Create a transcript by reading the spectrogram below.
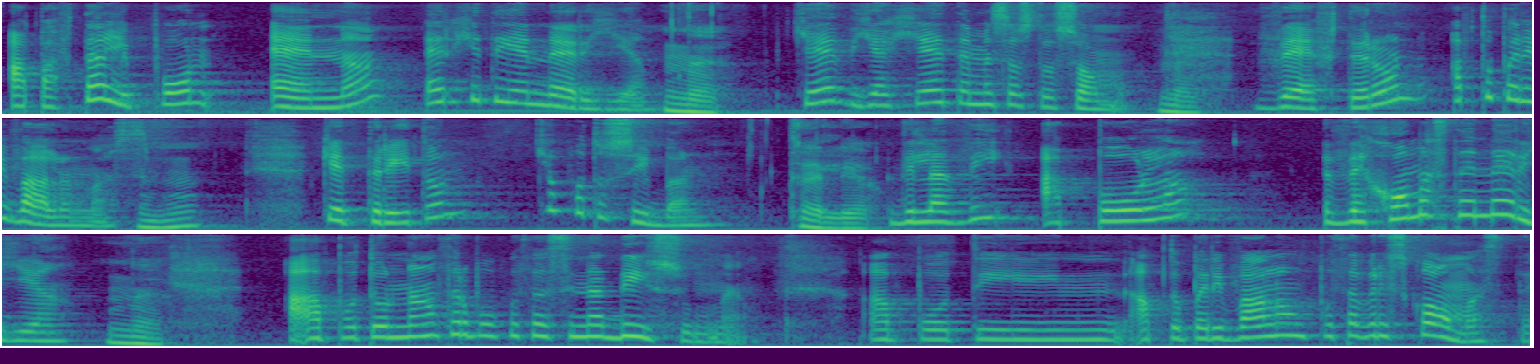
Από αυτά λοιπόν ένα έρχεται η ενέργεια Ναι. και διαχέεται μέσα στο σώμα. Ναι. Δεύτερον, από το περιβάλλον μας. Μμμ. Και τρίτον, και από το σύμπαν. Τέλεια. Δηλαδή, από όλα δεχόμαστε ενέργεια. Ναι. Από τον άνθρωπο που θα συναντήσουμε. Από, την... από το περιβάλλον που θα βρισκόμαστε.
